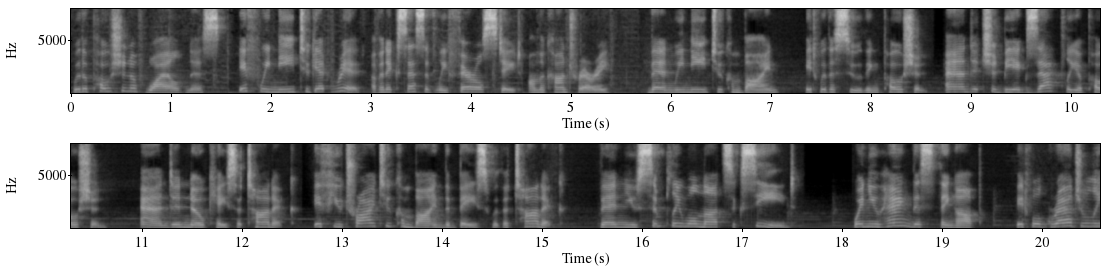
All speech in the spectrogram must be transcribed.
with a potion of wildness. If we need to get rid of an excessively feral state, on the contrary, then we need to combine it with a soothing potion. And it should be exactly a potion, and in no case a tonic. If you try to combine the base with a tonic, then you simply will not succeed. When you hang this thing up, it will gradually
